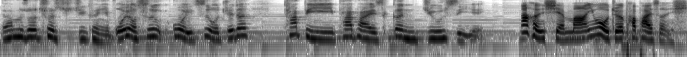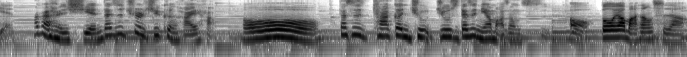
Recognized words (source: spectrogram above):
他们说 Church Chicken 也，我有吃过一次，我觉得它比 Popeyes 更 juicy 耶、那很咸吗？因为我觉得 Popeyes 很咸。Popeyes 很咸，但是 Church Chicken 还好，哦但是它更 ju juicy，但是你要马上吃。哦，都要马上吃啊。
